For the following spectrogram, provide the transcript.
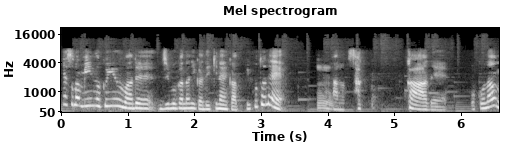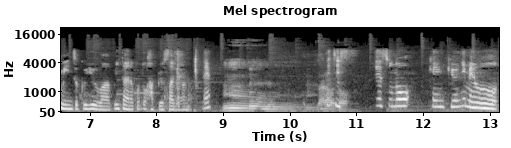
で、その民族融和で自分が何かできないかっていうことで、うん。あの、サッカーで行う民族融和みたいなことを発表されたんですね。うん。なるで、ほど。実で、その研究に目を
